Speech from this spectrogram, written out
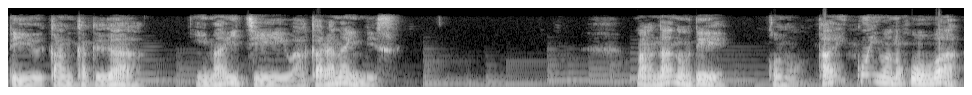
ていう感覚がいまいちわからないんです。まあ、なので、この太鼓岩の方は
